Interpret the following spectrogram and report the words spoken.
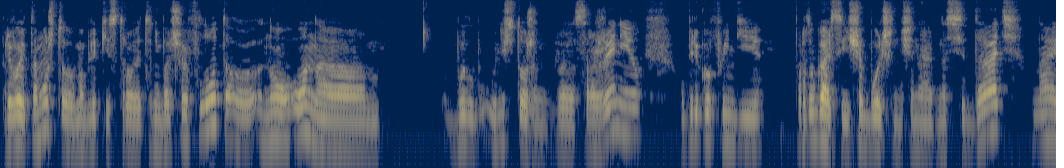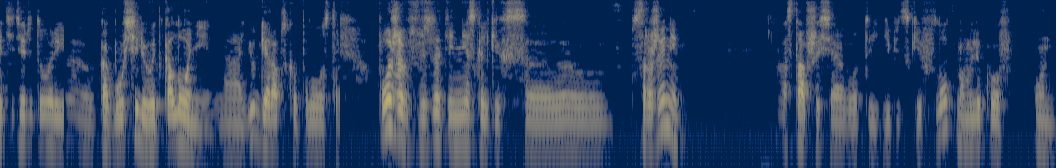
приводит к тому, что мамлюки строят небольшой флот, э, но он был уничтожен в сражении у берегов Индии. Португальцы еще больше начинают наседать на эти территории, как бы усиливают колонии на юге арабского полуострова. Позже, в результате нескольких э, сражений, оставшийся вот египетский флот мамлюков, он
